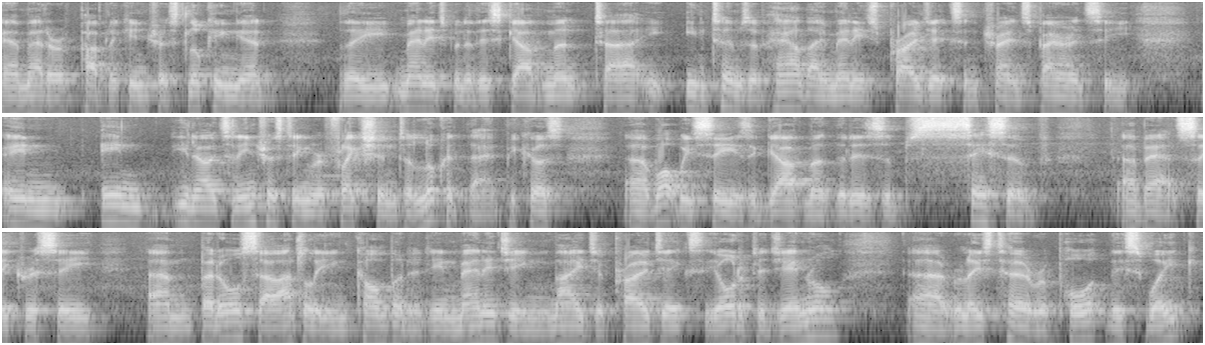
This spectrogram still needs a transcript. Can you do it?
our matter of public interest, looking at the management of this government uh, in terms of how they manage projects and transparency. And, and, you know, it's an interesting reflection to look at that because uh, what we see is a government that is obsessive about secrecy, um, but also utterly incompetent in managing major projects. The Auditor General uh, released her report this week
